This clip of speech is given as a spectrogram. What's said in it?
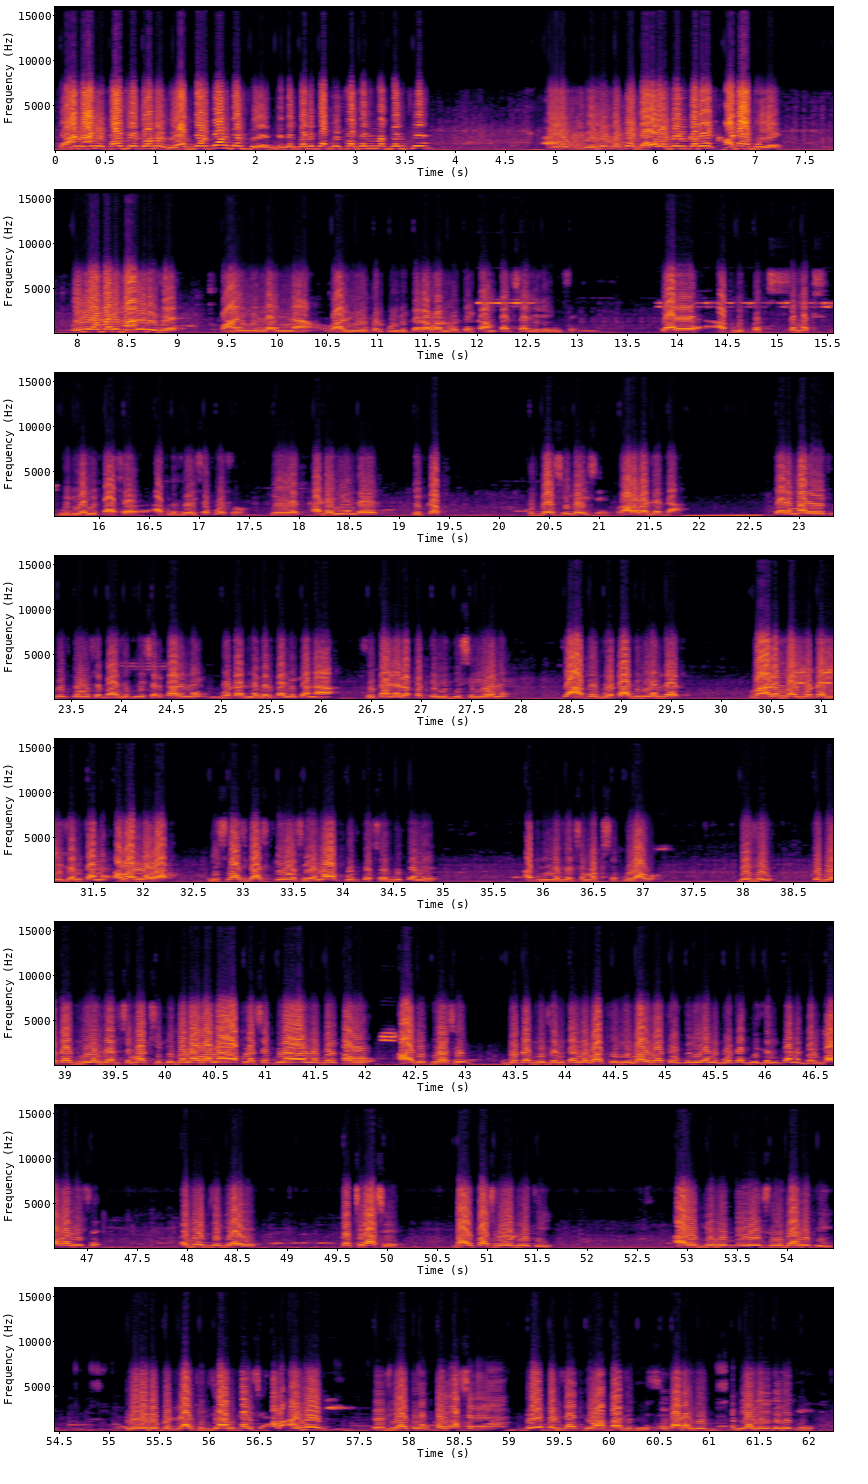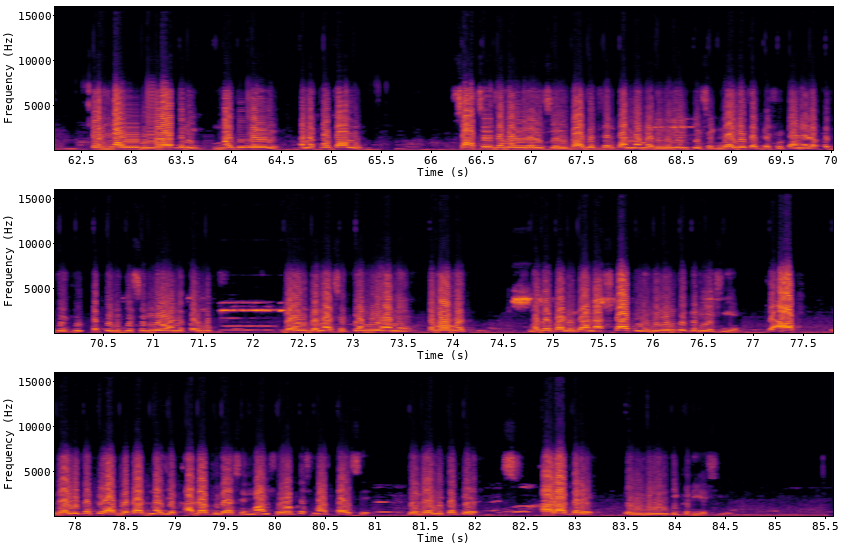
જાનહાની થશે તો આનો જવાબદાર કોણ બનશે? નગરપાલિકા પ્રશાસનમાં બનશે? એની કરતા ડાયવર્ઝન કરે ખાડા પૂરે એવી અમારી માંગણી છે. પાણીની લાઈનના વાલની ઉપર કુંડી કરાવવાનું અત્યારે કામકાજ ચાલી રહ્યું છે. ત્યારે આપની સમક્ષ મીડિયાની પાછળ આપણે જોઈ શકો છો કે એક ખાડાની અંદર પિકઅપ ખૂબ બેસી ગઈ છે, વાળવા જતા. ત્યારે મારે એટલું જ કહેવું છે, ભાજપની સરકારને, બોટાદ નગરપાલિકાના ચૂંટાયેલા પ્રતિનિધિશ્રીઓને, કે આપણે બોટાદની અંદર વારંવાર બોટાદની જનતાને અવારનવાર વિશ્વાસઘાત કર્યો છે, એનો પૂરતો સબૂત અને આપણી નજર સમક્ષ પુરાવો. બીજું કે બોટાદની અંદર સ્માર્ટ સિટી બનાવવાના આપણા સપના અને બળખાઓ આ રીતના છે. બોટાદની જનતાને વાતોની વાહવાતો કરી અને બોટાદની જનતાને ભરબાવવાની છે. અનેક જગ્યાએ કચરા છે. બાયપાસ રોડ નથી. આરોગ્યની સુવિધા નથી. રોડ ઉપર ટ્રાફિક જામ થાય છે. આવા અનેક રજૂઆતો કરવા છતાં કોઈ પણ જાતનું આ ભાજપની સરકાર પગલાં લેતી નથી. પ્રજા અને પોતાનું શાસન જમાવી રહી છે. એ ભાજપ સરકારને અમારી વિનંતી છે કે વહેલી તકે ચૂંટાયેલા પ્રતિનિધિશ્રીઓ અને પ્રમુખ બહેન બનાવશે તેમને અને તમામ નગરપાલિકાના સ્ટાફને વિનંતી કરીએ છીએ કે આપ વહેલી તકે આ બોટાદના જે ખાડા પીડા છે, માણસો અકસ્માત થાય છે, તે વહેલી તકે ખાડા કરે એવી વિનંતી કરીએ છીએ.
